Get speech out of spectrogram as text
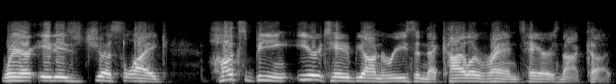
where it is just like Hux being irritated beyond reason that Kylo Ren's hair is not cut.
